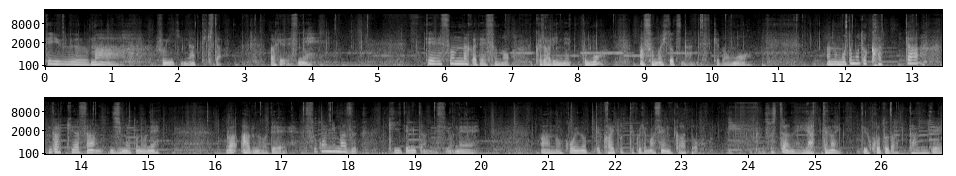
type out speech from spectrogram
ていうまあ雰囲気になってきたわけですね。でその中でそのクラリネットも、まあ、その一つなんですけどももともと買った楽器屋さん地元のねがあるのでそこにまず聞いてみたんですよね。あのこういうのって買い取ってくれませんか？と。そしたらねやってないっていうことだったんで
